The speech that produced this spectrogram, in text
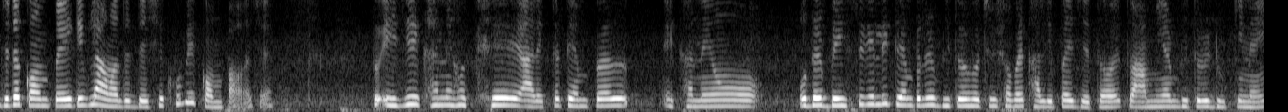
যেটা কম্পারেটিভলি আমাদের দেশে খুবই কম পাওয়া যায়। তো এই যে এখানে হচ্ছে আরেকটা টেম্পল এখানেও ওদের বেসিক্যালি টেম্পলের ভিতরে হচ্ছে সবাই খালি পায়ে যেতে হয় তো আমি আর ভিতরে ঢুকি নাই।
